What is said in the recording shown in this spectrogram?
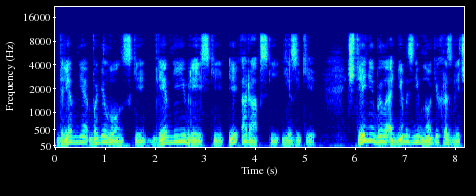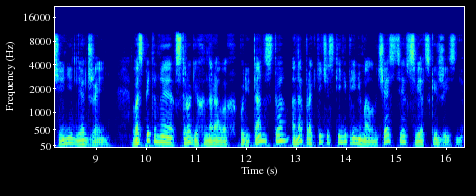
древневавилонский, древнееврейский и арабский языки. Чтение было одним из немногих развлечений для Джейн. Воспитанная в строгих нравах пуританства, она практически не принимала участия в светской жизни.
